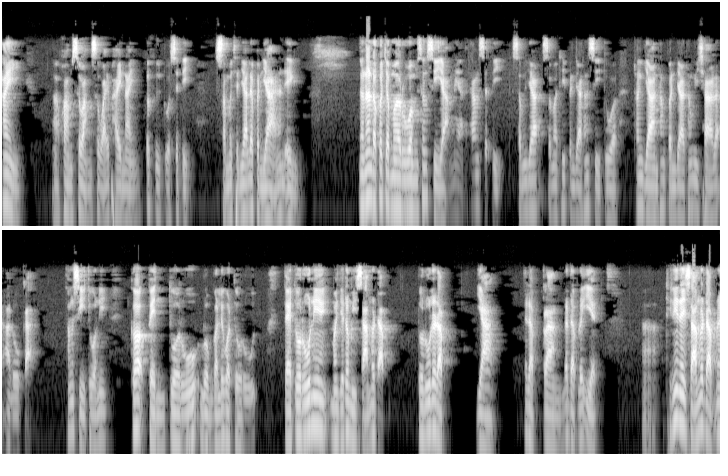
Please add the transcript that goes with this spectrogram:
ให้ความสว่างสวายภายในก็คือตัวสติ สัมปชัญญะและปัญญานั่นเอง ดังนั้นเราก็จะมารวมทั้งสี่อย่างเนี่ย ทั้งสติสมยะสมาธิปัญญาทั้งสี่ตัว ทั้งญาณทั้งปัญญาทั้งวิชาและอโลกะ ทั้งสี่ตัวนี้ ก็เป็นตัวรู้รวมกันเรียกว่าตัวรู้ แต่ตัวรู้นี่มันจะต้องมีสามระดับ ตัวรู้ระดับหยาบระดับกลางระดับละเอียดทีนี้ในสามระดับใน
